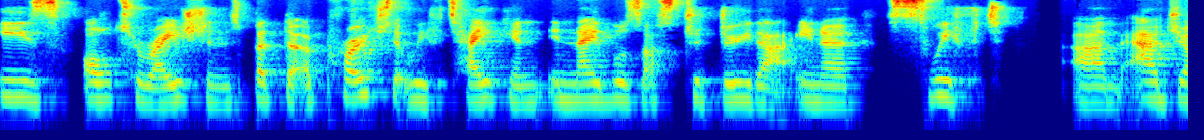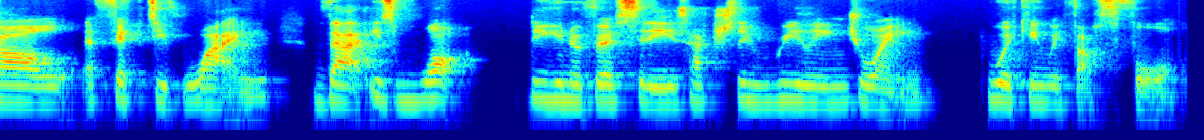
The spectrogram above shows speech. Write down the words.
is alterations, but the approach that we've taken enables us to do that in a swift, um, agile, effective way. That is what the university is actually really enjoying working with us for.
